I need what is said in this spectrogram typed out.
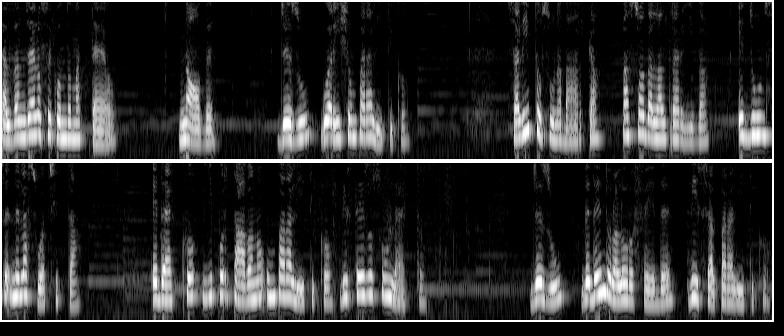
Dal Vangelo secondo Matteo 9. Gesù guarisce un paralitico. Salito su una barca, passò dall'altra riva e giunse nella sua città. Ed ecco gli portavano un paralitico disteso su un letto. Gesù, vedendo la loro fede, disse al paralitico,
